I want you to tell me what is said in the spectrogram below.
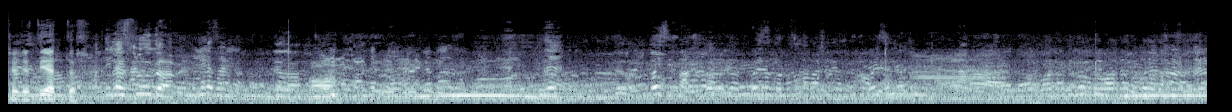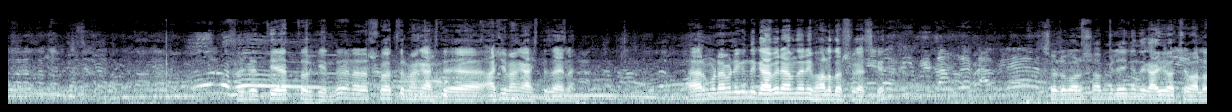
সেটা তিয়াত্তর। তিয়াত্তর কিন্তু এনারা সত্তর ভাঙে আসতে আশি ভাঙে আসতে চায় না। আর মোটামুটি কিন্তু গাভীর আমদানি ভালো দর্শক আজকে। ছোট বড় সব মিলিয়ে কিন্তু গাভী হচ্ছে ভালো।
